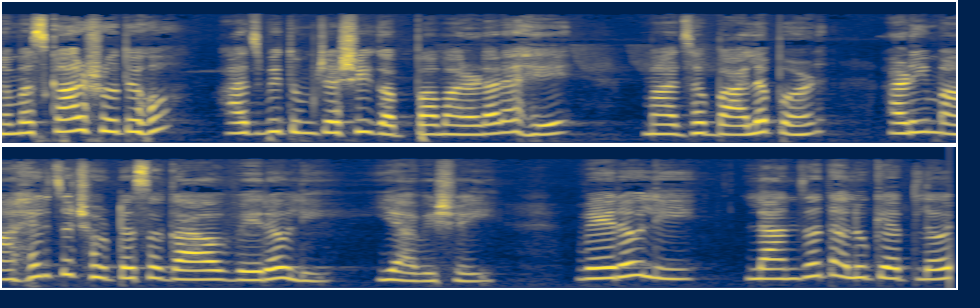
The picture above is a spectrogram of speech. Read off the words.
नमस्कार श्रोते हो आज मी तुमच्याशी गप्पा मारणार आहे. माझं बालपण आणि माहेरचं छोटंसं गाव वेरवली याविषयी. वेरवली लांजा तालुक्यातलं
